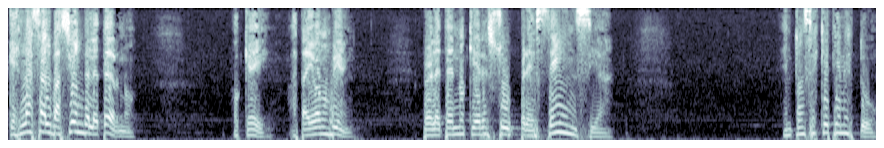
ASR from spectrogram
Que es la salvación del Eterno. Ok, hasta ahí vamos bien. Pero el Eterno quiere su presencia. Entonces, ¿qué tienes tú?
